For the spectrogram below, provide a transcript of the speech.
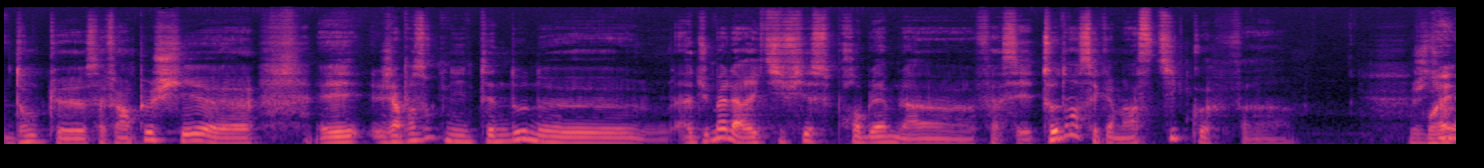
Donc euh, ça fait un peu chier euh, et j'ai l'impression que Nintendo ne... a du mal à rectifier ce problème là. Enfin c'est étonnant, c'est comme un stick quoi. Enfin, j'ai Ouais,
